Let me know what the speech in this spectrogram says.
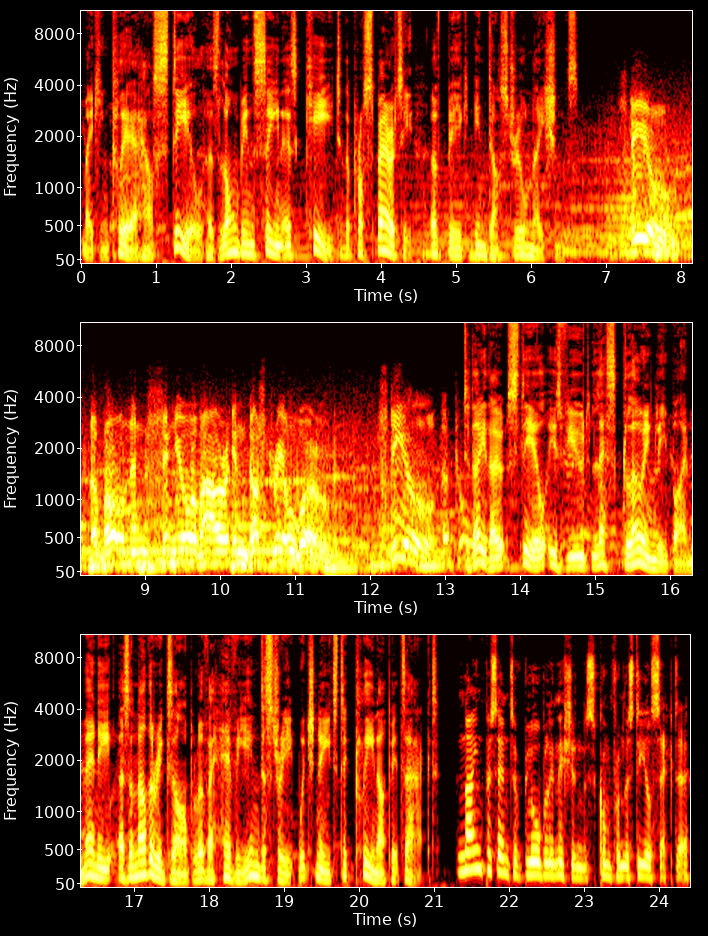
making clear how steel has long been seen as key to the prosperity of big industrial nations. Steel, the bone and sinew of our industrial world. Steel, the. Today, though, steel is viewed less glowingly by many as another example of a heavy industry which needs to clean up its act. 9% of global emissions come from the steel sector.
